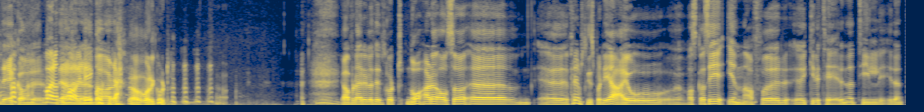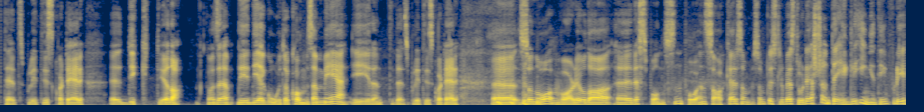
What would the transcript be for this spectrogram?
Det kan vi gjøre. Bare at det varer litt er Ja, var det kort? Ja, for det er relativt kort. Nå er det altså eh, eh, Fremskrittspartiet er jo, hva skal jeg si, innafor kriteriene til identitetspolitisk kvarter eh, dyktige, da. Si. De, de er gode til å komme seg med i identitetspolitisk kvarter. Eh, så nå var det jo da eh, responsen på en sak her som, som plutselig ble stor. Jeg skjønte egentlig ingenting, fordi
